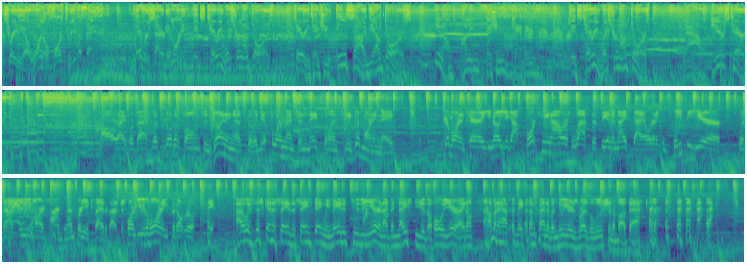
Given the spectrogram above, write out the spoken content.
Sports Radio 1043 The Fan. Every Saturday morning, it's Terry Wickstrom Outdoors. Terry takes you inside the outdoors. You know, hunting, fishing, camping. It's Terry Wickstrom Outdoors. Now, here's Terry. All right, we're back. Let's go to the phones. And joining us, the aforementioned Nate Zelinsky. Good morning, Nate. Good morning, Terry. You know, you got 14 hours left of being a nice guy, and we're going to complete the year without any hard times, and I'm pretty excited about it. Just wanted to give you the warning, so don't ruin it. Hey, I was just going to say the same thing. We made it through the year, and I've been nice to you the whole year. I don't. I'm going to have to make some kind of a New Year's resolution about that.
